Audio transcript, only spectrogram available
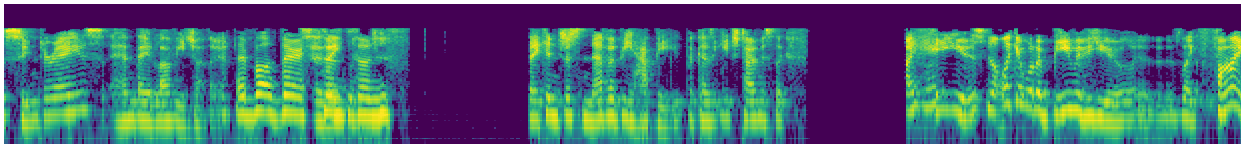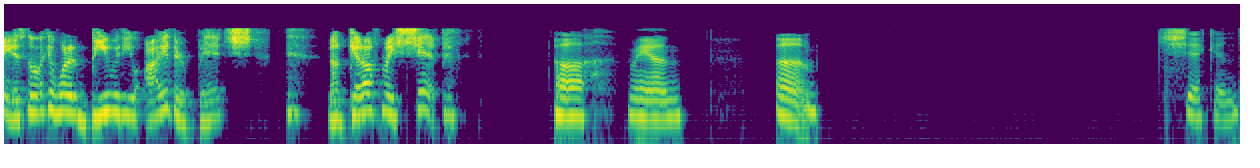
tsunderes and they love each other. They're both very So they can-. They can just never be happy because each time it's like I hate you. It's not like I want to be with you. And it's like, fine. It's not like I want to be with you either, bitch. Now get off my ship. Ugh, man. Um. Chickens.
